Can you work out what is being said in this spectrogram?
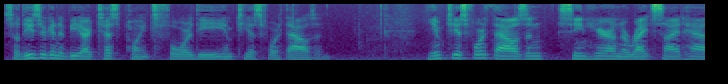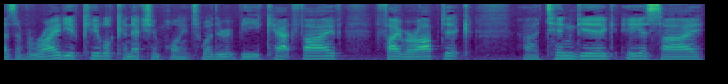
So these are going to be our test points for the MTS 4000. The MTS 4000, seen here on the right side, has a variety of cable connection points, whether it be Cat5, fiber optic, uh, 10 gig, ASI,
